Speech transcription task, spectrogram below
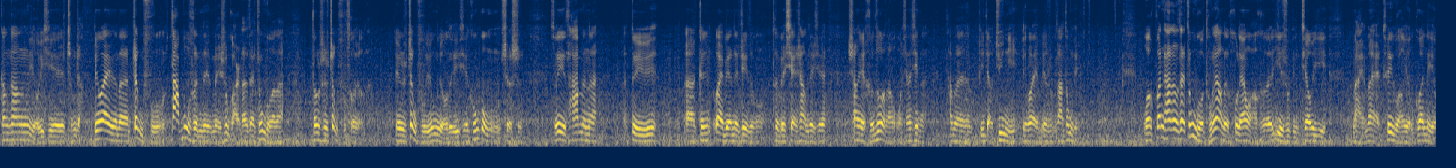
刚刚有一些成长。另外一个呢，政府大部分的美术馆呢在中国呢都是政府所有的。就是政府拥有的一些公共设施，所以他们呢，对于，呃，跟外边的这种特别线上这些商业合作呢，我相信呢，他们比较拘泥，另外也没有什么大动力。我观察到，在中国同样的互联网和艺术品交易、买卖、推广有关的有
